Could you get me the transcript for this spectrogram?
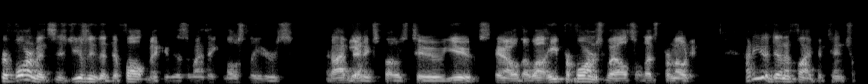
performance is usually the default mechanism. I think most leaders that I've been exposed to use. You know, the, well, he performs well, so let's promote him. How do you identify potential?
